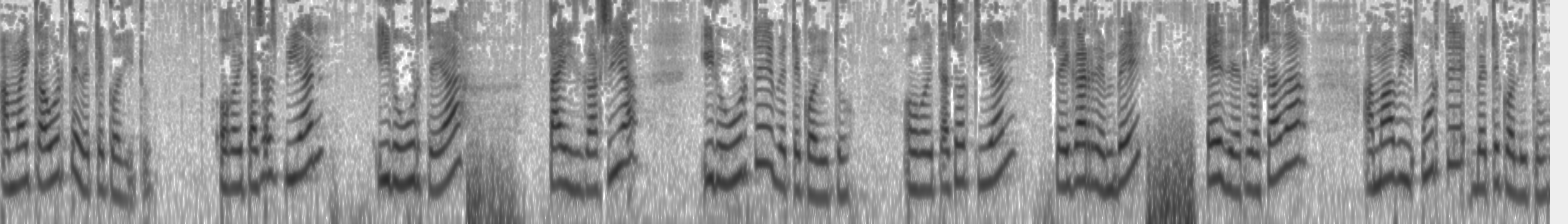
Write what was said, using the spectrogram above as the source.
amaika urte beteko ditu. Hogeita zazpian, iru urtea, Tais Garcia, iru urte beteko ditu. Hogeita sortzian, zeigarren B, Eder Losada, amabi urte beteko ditu.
